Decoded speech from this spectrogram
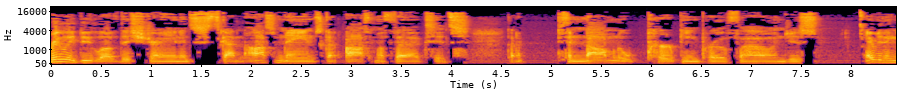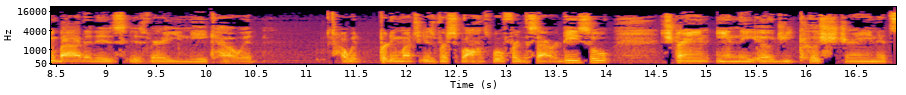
Really do love this strain. It's got an awesome name. It's got awesome effects. It's got a phenomenal terpene profile, and just everything about it is is very unique. How it how it pretty much is responsible for the sour diesel strain and the OG Kush strain. It's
